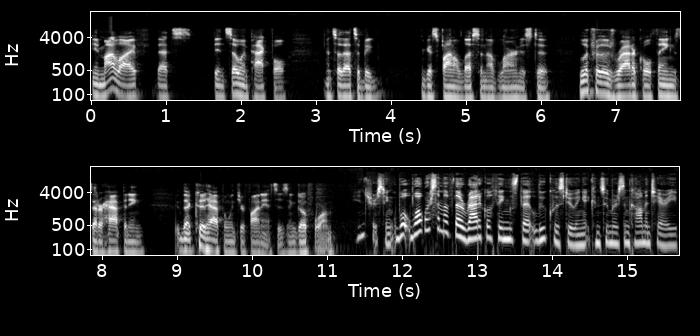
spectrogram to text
in my life, that's been so impactful. And so that's a big, I guess, final lesson I've learned is to look for those radical things that are happening that could happen with your finances and go for them. Interesting. What, what were some of the radical things that Luke was doing at Consumerism Commentary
